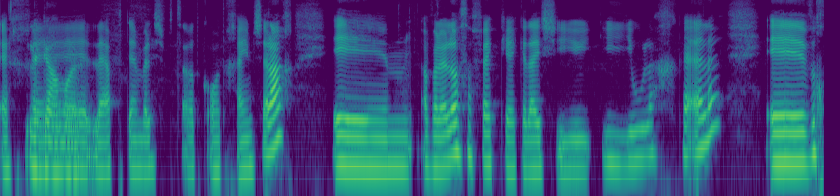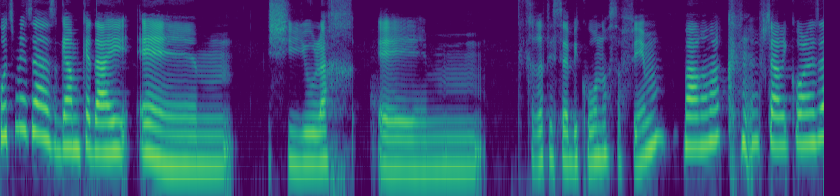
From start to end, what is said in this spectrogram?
איך אה, לגמרי. לאפטם ולשפצר את קורות החיים שלך, אבל ללא ספק כדאי שיהיו לך כאלה, וחוץ מזה אז גם כדאי שיהיו לך כרטיסי ביקור נוספים בארנק, אפשר לקרוא לזה.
